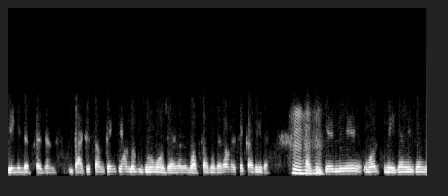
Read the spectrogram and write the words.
being in the presence that is something कि हम लोग जूम हो जाएगा व्हाट्सएप हो जाएगा वैसे कर ही रहे हैं। हम्म, हम्म, अभी हम्म। के लिए what major reason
